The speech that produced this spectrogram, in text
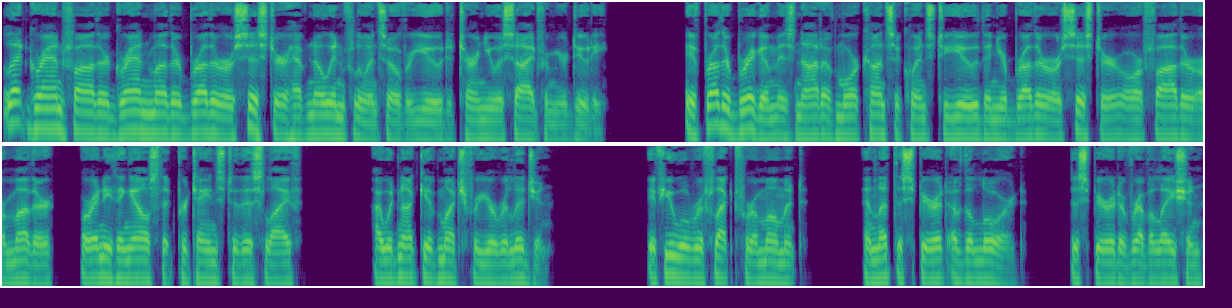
Let grandfather, grandmother, brother, or sister have no influence over you to turn you aside from your duty. If Brother Brigham is not of more consequence to you than your brother or sister or father or mother or anything else that pertains to this life, I would not give much for your religion. If you will reflect for a moment, and let the Spirit of the Lord, the Spirit of revelation,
